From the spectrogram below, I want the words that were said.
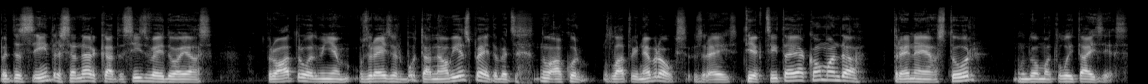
Bet tas ir interesanti, arī, kā tas izveidojās tur atrod, viņiem uzreiz varbūt tā nav iespēja, tāpēc, nu, kur uz Latviju nebrauks uzreiz. Tiek citajā komandā, trenējās tur un domā, tūlīt aizies.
